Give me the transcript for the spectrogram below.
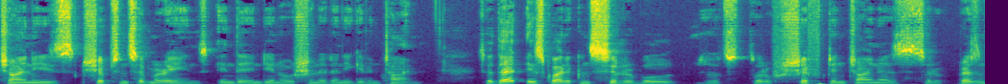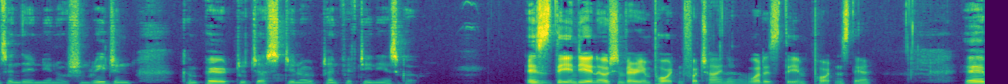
Chinese ships and submarines in the Indian Ocean at any given time. So that is quite a considerable sort of shift in China's sort of presence in the Indian Ocean region compared to just, you know, 10, 15 years ago. Is the Indian Ocean very important for China? What is the importance there? Uh,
